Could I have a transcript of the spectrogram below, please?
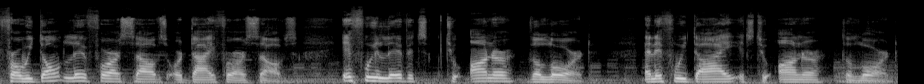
For we don't live for ourselves or die for ourselves. If we live, it's to honor the Lord. And if we die, it's to honor the Lord.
